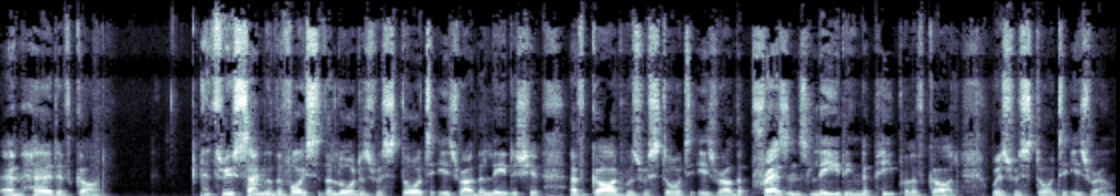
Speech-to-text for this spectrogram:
um, heard of God. And through Samuel, the voice of the Lord was restored to Israel. The leadership of God was restored to Israel. The presence leading the people of God was restored to Israel.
